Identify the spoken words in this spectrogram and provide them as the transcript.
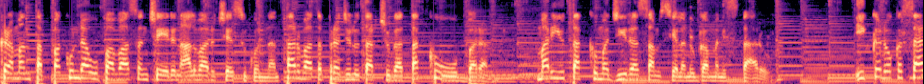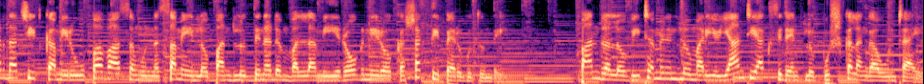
క్రమం తప్పకుండా ఉపవాసం చేయడం అలవాటు చేసుకున్న తర్వాత ప్రజలు తరచుగా తక్కువ ఉబ్బరం మరియు తక్కువ జీర సమస్యలను గమనిస్తారు. ఇక్కడ ఒక సరదా చీట్కా మీరు ఉపవాసం ఉన్న సమయంలో పండ్లు తినడం వల్ల మీ రోగనిరోధక శక్తి పెరుగుతుంది. పండ్లలో విటమిన్లు మరియు యాంటీ ఆక్సిడెంట్లు పుష్కలంగా ఉంటాయి.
